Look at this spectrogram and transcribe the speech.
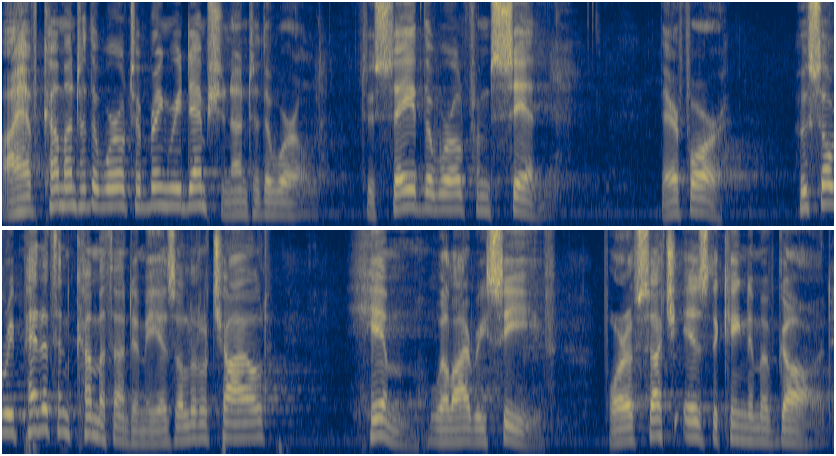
I have come unto the world to bring redemption unto the world, to save the world from sin. Therefore, whoso repenteth and cometh unto me as a little child, him will I receive, for of such is the kingdom of God.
